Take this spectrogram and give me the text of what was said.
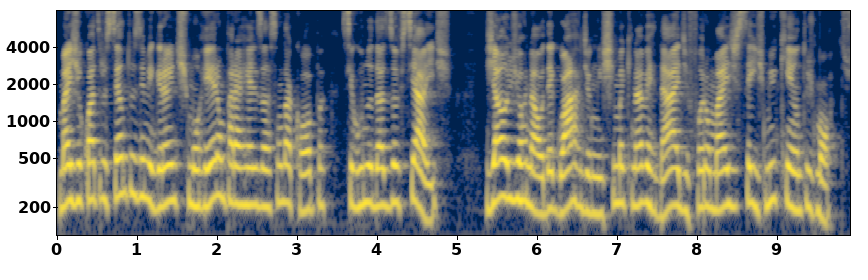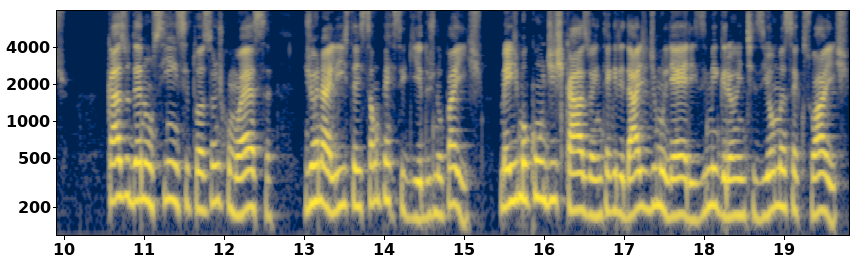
Mais de 400 imigrantes morreram para a realização da Copa, segundo dados oficiais. Já o jornal The Guardian estima que, na verdade, foram mais de 6.500 mortos. Caso denunciem situações como essa, jornalistas são perseguidos no país. Mesmo com o descaso à integridade de mulheres, imigrantes e homossexuais,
